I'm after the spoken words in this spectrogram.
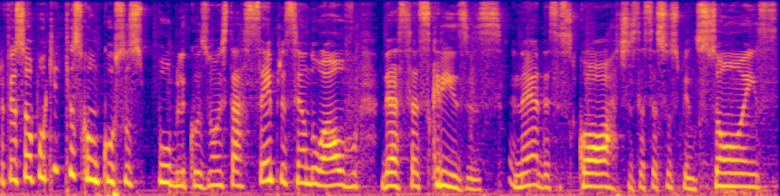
Professor, por que, que os concursos públicos vão estar sempre sendo alvo dessas crises, né? desses cortes, dessas suspensões?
